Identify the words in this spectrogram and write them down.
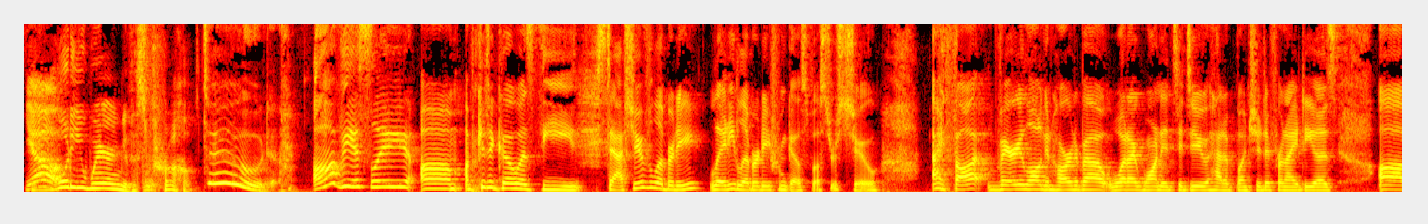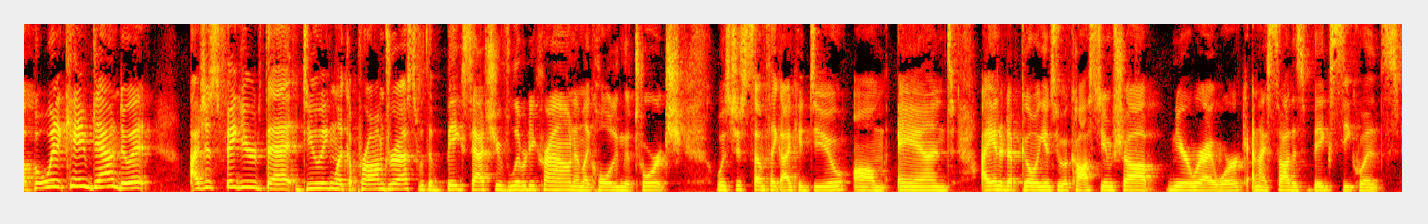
Yo. What are you wearing to this prom? Dude, obviously, um, I'm gonna go as the Statue of Liberty, Lady Liberty from Ghostbusters 2. I thought very long and hard about what I wanted to do, had a bunch of different ideas. Uh, but when it came down to it, I just figured that doing like a prom dress with a big Statue of Liberty crown and like holding the torch was just something I could do. Um, and I ended up going into a costume shop near where I work, and I saw this big sequence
